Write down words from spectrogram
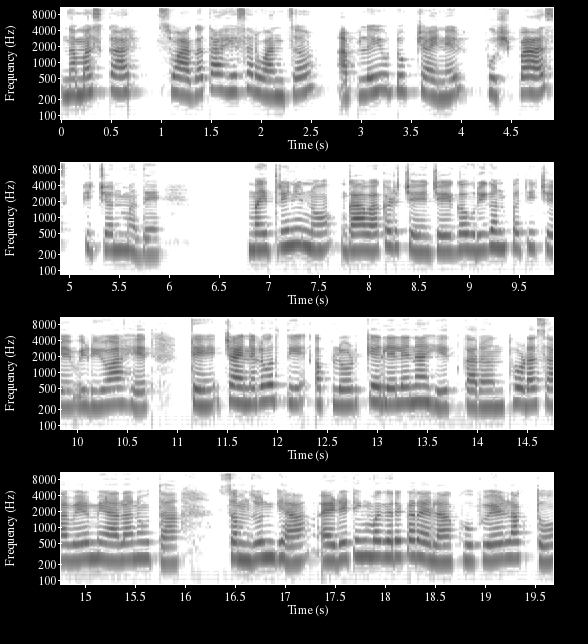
नमस्कार स्वागत आहे सर्वांचं आपलं यूट्यूब चॅनेल पुष्पास किचनमध्ये मैत्रिणींनो गावाकडचे जे गौरी गणपतीचे व्हिडिओ आहेत ते चॅनेलवरती अपलोड केलेले नाहीत कारण थोडासा वेळ मिळाला नव्हता. समजून घ्या एडिटिंग वगैरे करायला खूप वेळ लागतो.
